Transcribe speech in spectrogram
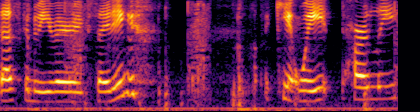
That's going to be very exciting. I can't wait, hardly.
